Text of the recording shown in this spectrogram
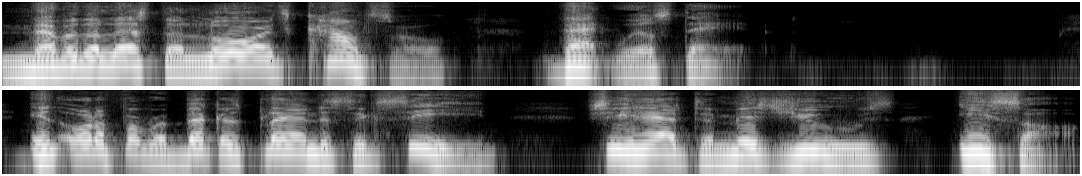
Nevertheless, the Lord's counsel, that will stand. In order for Rebekah's plan to succeed, she had to misuse Esau.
